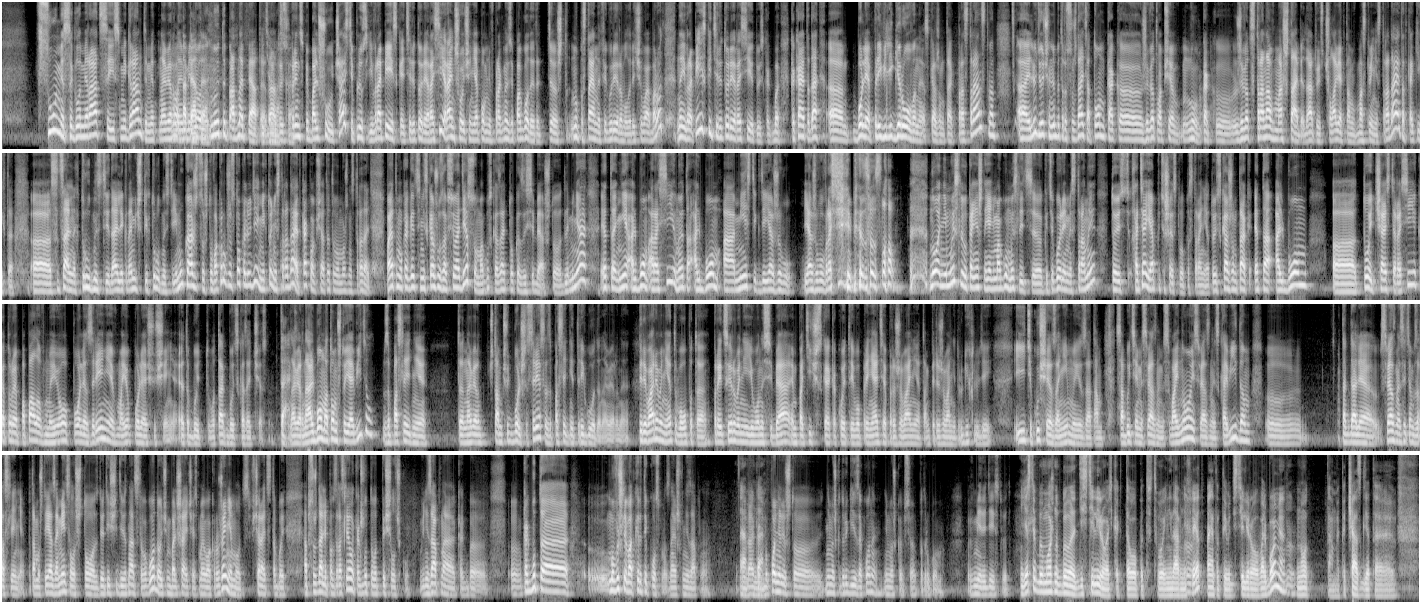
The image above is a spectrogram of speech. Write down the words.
в сумме с агломерацией, с мигрантами, это, наверное, Ну, миллион... пятая. Ну, это одна пятая, Питер, да. То есть, в принципе, большую часть, и плюс европейская территория России. Раньше очень, я помню, в прогнозе погоды это, э, ну, постоянно фигурировал речевой оборот. На европейской территории России, то есть, как бы, какая-то, да, э, более привилегированное, скажем так, пространство. Э, и люди очень любят рассуждать о том, как э, живет вообще, ну, как живет страна в масштабе, да, то есть, человек там в Москве не страдает от каких-то социальных трудностей, да, или экономических трудностей. Ему кажется, что вокруг же столько людей, никто не страдает. Как вообще от этого можно страдать? Поэтому, как говорится, не скажу за всю Одессу, могу сказать только за себя, что для меня это не альбом о России, но это альбом о месте, где я живу. Я живу в России, безусловно. Но не мыслю, конечно, я не могу мыслить э, категориями страны, то есть, хотя я путешествую по стране. То есть, скажем так, это альбом э, той части России, которая попала в мое поле зрения, в мое поле ощущения. Это будет, вот так будет сказать честно. Так. Наверное, альбом о том, что я видел за последние, это, наверное, там чуть больше среза, за последние три года, наверное. Переваривание этого опыта, проецирование его на себя, эмпатическое какое-то его принятие, проживание, там, переживаний других людей. И текущее за ним и за там событиями, связанными с войной, связанными с ковидом, э, так далее, связанное с этим взросление. Потому что я заметил, что с 2019 года очень большая часть моего окружения, мы вот вчера это с тобой обсуждали, повзрослела, как будто вот по щелчку. Внезапно, как бы, э, как будто э, мы вышли в открытый космос, знаешь, внезапно. Да, Да, как да. бы поняли, что немножко другие законы, немножко все по-другому в мире действует. Если бы можно было дистиллировать как-то опыт твой недавних Мгм. лет, понятно, ты его дистиллировал в альбоме, Мгм. но там это час где-то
